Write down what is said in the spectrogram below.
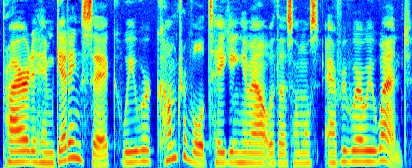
Prior to him getting sick, we were comfortable taking him out with us almost everywhere we went.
